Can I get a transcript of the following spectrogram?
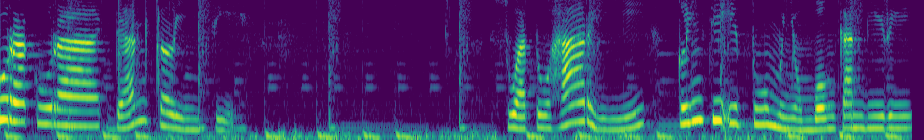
Kura-kura dan kelinci. Suatu hari, kelinci itu menyombongkan diri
